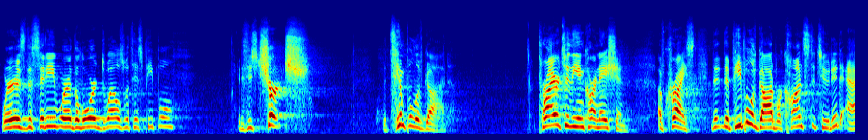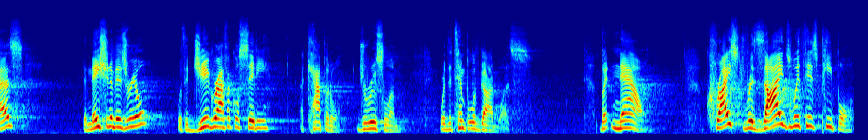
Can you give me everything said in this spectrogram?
Where is the city where the Lord dwells with his people? It is his church, the temple of God prior to the incarnation of Christ, the, the people of God were constituted as the nation of Israel with a geographical city, a capital, Jerusalem, where the temple of God was. But now, Christ resides with his people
